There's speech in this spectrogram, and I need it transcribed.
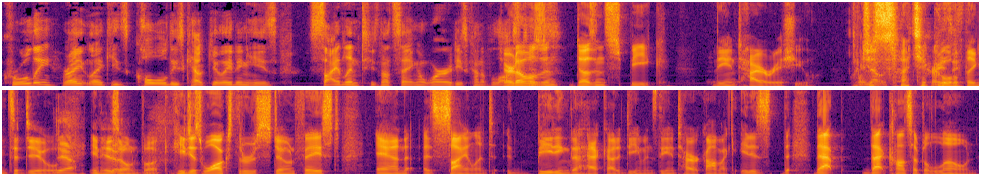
cruelly right? Like he's cold he's calculating he's silent he's not saying a word he's kind of lost Daredevil his- doesn't, doesn't speak the entire issue, which is such a crazy. cool thing to do Yeah, in his yeah. own book. He just walks through stone faced and is silent, beating the heck out of demons the entire comic. It is th- that that concept alone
